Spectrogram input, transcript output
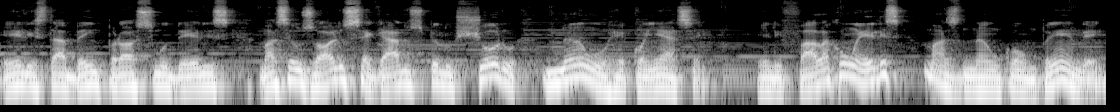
Ele está bem próximo deles, mas seus olhos cegados pelo choro não o reconhecem. Ele fala com eles, mas não compreendem.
